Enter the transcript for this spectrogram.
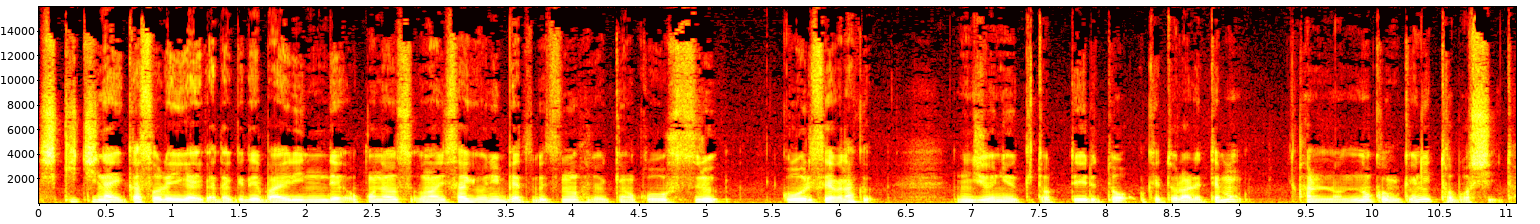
敷地内かそれ以外かだけで梅林で行う同じ作業に別々の補助金を交付する合理性はなく二重入記取っていると受け取られても反論の根拠に乏しいと。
